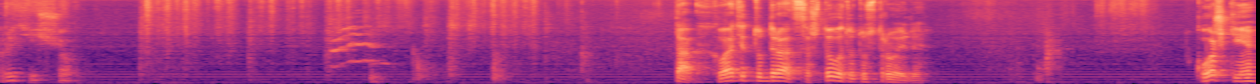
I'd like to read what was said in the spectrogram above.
Открыть еще. Так, хватит тут драться. Что вы тут устроили? Кошки.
